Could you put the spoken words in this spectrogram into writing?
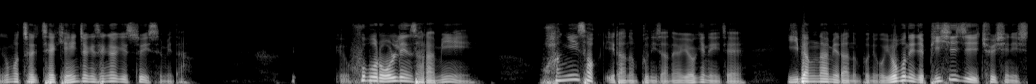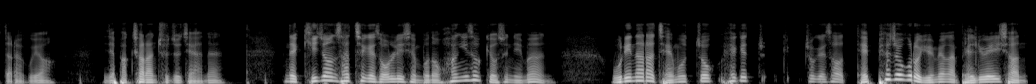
이거 뭐 제 개인적인 생각일 수 있습니다. 후보로 올린 사람이 황희석이라는 분이잖아요. 여기는 이제 이병남이라는 분이고 요분은 이제 BCG 출신이시더라고요. 이제 박철환 주주 제안은. 근데 기존 사측에서 올리신 분은 황희석 교수님은 우리나라 재무 쪽 회계 쪽에서 대표적으로 유명한 valuation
